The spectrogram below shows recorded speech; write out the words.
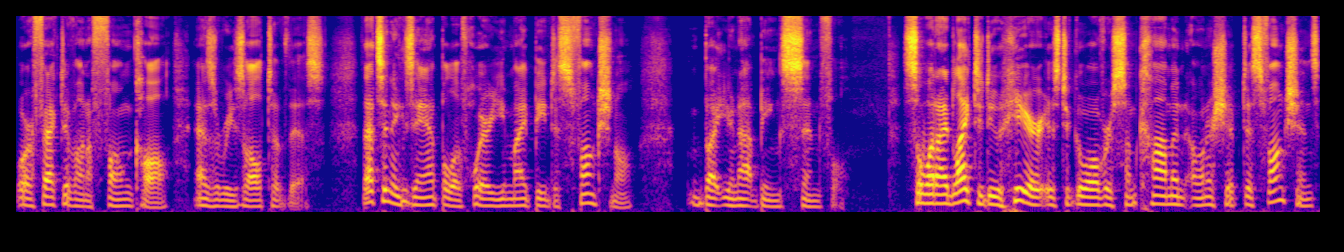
or effective on a phone call as a result of this. That's an example of where you might be dysfunctional, but you're not being sinful. So, what I'd like to do here is to go over some common ownership dysfunctions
